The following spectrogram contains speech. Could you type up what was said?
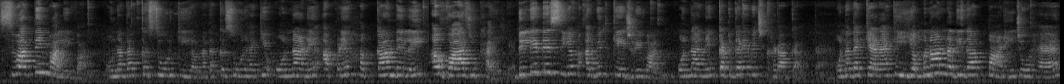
ਸਵਾਤੀ ਮਾਲੀਵਾਲ, ਉਹਨਾਂ ਦਾ ਕਸੂਰ ਕੀ ਹੈ? ਉਹਨਾਂ ਦਾ ਕਸੂਰ ਹੈ ਕਿ ਉਹਨਾਂ ਨੇ ਆਪਣੇ ਹੱਕਾਂ ਦੇ ਲਈ ਆਵਾਜ਼ ਉਠਾਈ ਹੈ। ਦਿੱਲੀ ਦੇ ਸੀਐਮ ਅਰਵਿੰਦ ਕੇਜਰੀਵਾਲ, ਉਹਨਾਂ ਨੇ ਕਟਗਰੇ ਵਿੱਚ ਖੜਾ ਕਰਤਾ ਉਹਨਾਂ ਦਾ ਕਹਿਣਾ ਹੈ ਕਿ ਯਮੁਨਾ ਨਦੀ ਦਾ ਪਾਣੀ ਜੋ ਹੈ,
